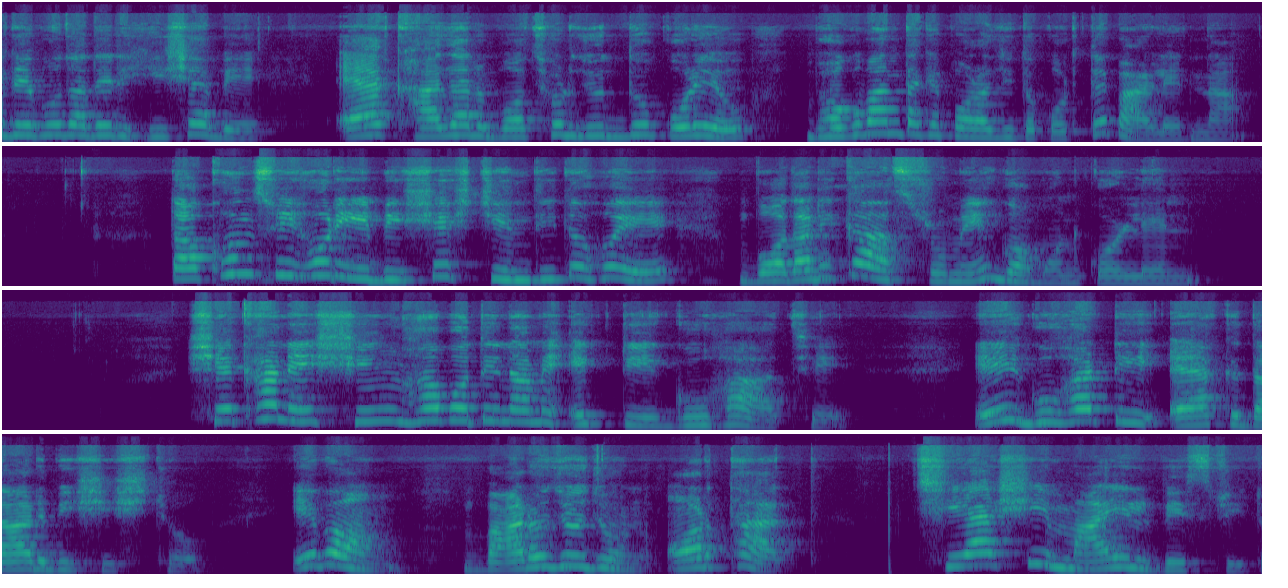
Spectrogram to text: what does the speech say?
দেবতাদের হিসাবে এক হাজার বছর যুদ্ধ করেও ভগবান তাকে পরাজিত করতে পারলেন না। তখন শ্রীহরি বিশেষ চিন্তিত হয়ে বদারিকা আশ্রমে গমন করলেন। সেখানে সিংহাবতী নামে একটি গুহা আছে। এই গুহাটি এক দ্বার বিশিষ্ট। এবং বারো যোজন, অর্থাৎ ছিয়াশি মাইল বিস্তৃত।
